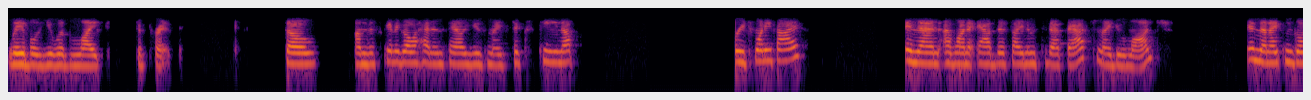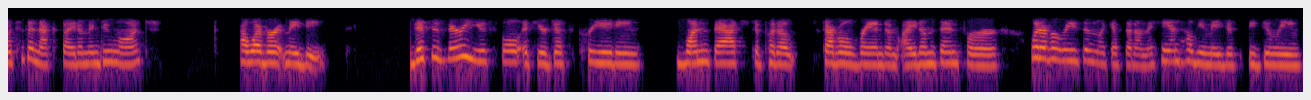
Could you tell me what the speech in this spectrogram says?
label you would like to print. So I'm just going to go ahead and say I'll use my 16 up 325. And then I want to add this item to that batch and I do launch. And then I can go to the next item and do launch, however it may be. This is very useful if you're just creating one batch to put a, several random items in for whatever reason. Like I said, on the handheld, you may just be doing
